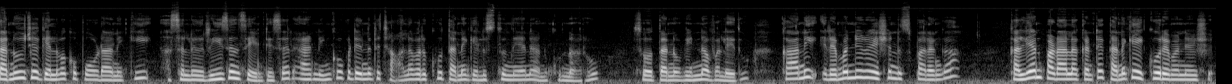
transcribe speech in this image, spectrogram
తనూజ గెలవకపోవడానికి అసలు రీజన్స్ ఏంటి సార్? అండ్ ఇంకొకటి ఏంటంటే చాలా వరకు తనే గెలుస్తుంది అని అనుకున్నారు. సో తను విన్ అవ్వలేదు. కానీ రెమన్యురేషన్స్ పరంగా కళ్యాణ్ పడాల కంటే తనకే ఎక్కువ రెమన్యూరేషన్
